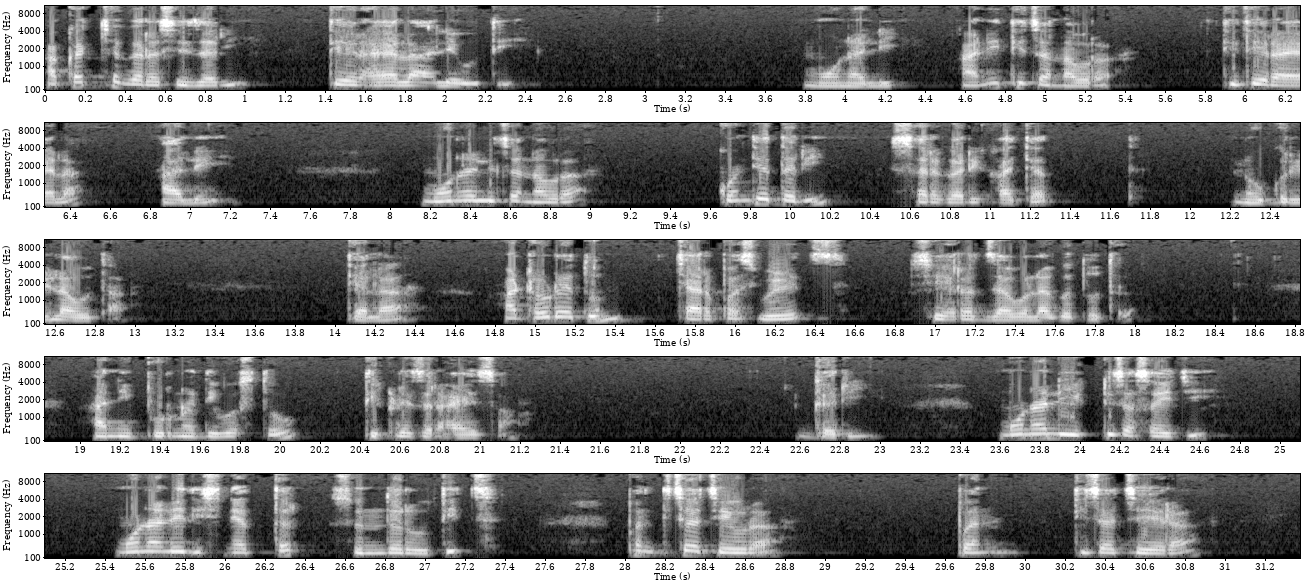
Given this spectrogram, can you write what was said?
आकाशच्या घराशेजारी ते राहायला आले होते. मोनाली आणि तिचा नवरा तिथे राहायला आले. मोनालीचा नवरा कोणत्या तरी सरकारी खात्यात नोकरीला होता त्याला आठवड्यातून चार पाच वेळेस शहरात जावं लागत होतं. आणि पूर्ण दिवस तो तिकडेच राहायचा. घरी मोनाली एकटीच असायची. मोनाली दिसण्यात तर सुंदर होतीच पण तिचा चेहरा पण तिचा चेहरा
